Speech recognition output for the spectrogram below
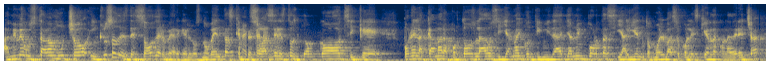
a mí me gustaba mucho, incluso desde Soderbergh en los noventas, que empezó Excelente. a hacer estos jump cuts y que pone la cámara por todos lados y ya no hay continuidad, ya no importa si alguien tomó el vaso con la izquierda, con la derecha,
